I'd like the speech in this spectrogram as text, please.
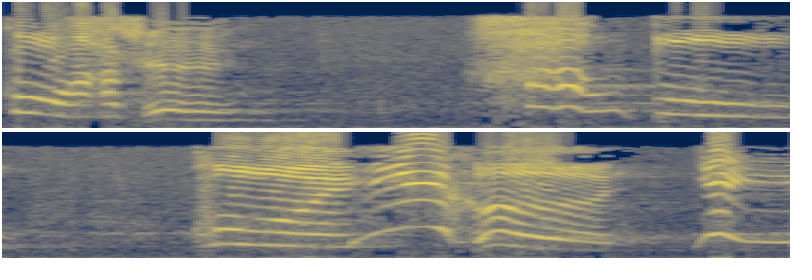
寡人好不悔恨也。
